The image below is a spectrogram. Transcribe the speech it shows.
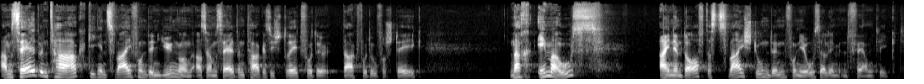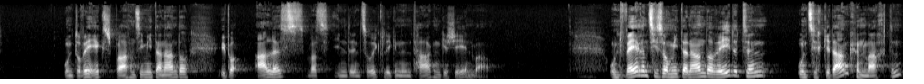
Am selben Tag gingen zwei von den Jüngern, also am selben Tag, es ist dreht vor der Tag vor der Auferstehung, nach Emmaus, einem Dorf, das zwei Stunden von Jerusalem entfernt liegt. Unterwegs sprachen sie miteinander über alles, was in den zurückliegenden Tagen geschehen war. Und während sie so miteinander redeten und sich Gedanken machten,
